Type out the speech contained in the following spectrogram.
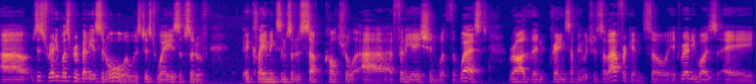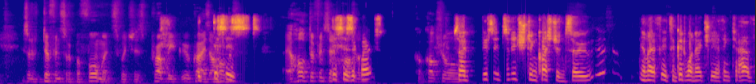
Uh, just really wasn't rebellious at all. It was just ways of sort of claiming some sort of subcultural uh, affiliation with the West rather than creating something which was South African. So it really was a sort of different sort of performance, which is probably requires a, this whole, is, a whole different set this of is cultural, a cultural. So this it's an interesting question. So, and it's a good one actually. I think to have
